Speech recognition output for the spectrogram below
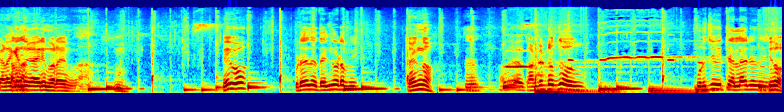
കിടക്കുന്ന കാര്യം പറയുമ്പോ. നീ പോ. ഇവിടെ നിന്ന് തെങ്ങോടെ പോയി. തെങ്ങോ? ആ. അത് കണ്ടിട്ട് എന്ത് തോന്നുന്നു. മുറിച്ച് വിറ്റ് എല്ലാവരും ഇതോ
